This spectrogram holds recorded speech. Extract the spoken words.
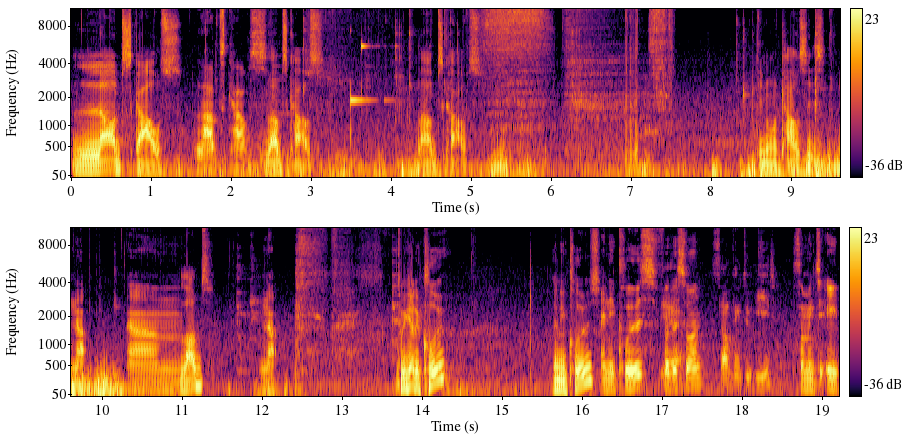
Labskaus. Labskaus. Labskaus. Labskaus. Do you know what cows is? Nah. Um, Labs? nah. Do we get a clue? Any clues? Any clues for Yeah. this one? Something to eat? Something to eat.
